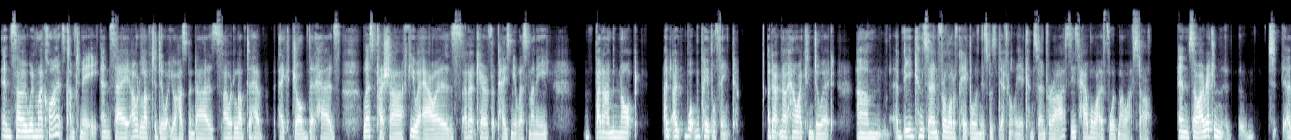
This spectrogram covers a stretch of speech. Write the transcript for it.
And so when my clients come to me and say, I would love to do what your husband does. I would love to have, take a job that has less pressure, fewer hours. I don't care if it pays me less money, but I'm not, I, I, what will people think? I don't know how I can do it. Um, a big concern for a lot of people, and this was definitely a concern for us, is how will I afford my lifestyle? And so I reckon uh, to, uh,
